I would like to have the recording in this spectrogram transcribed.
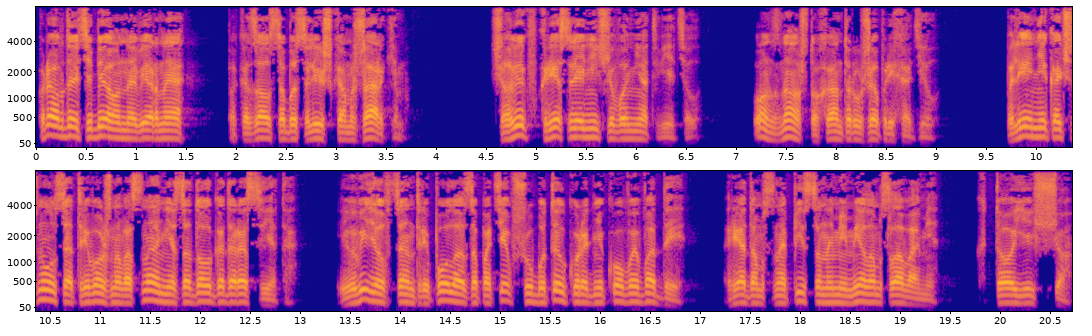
Правда, тебе он, наверное, показался бы слишком жарким». Человек в кресле ничего не ответил. Он знал, что Хантер уже приходил. Пленник очнулся от тревожного сна незадолго до рассвета и увидел в центре пола запотевшую бутылку родниковой воды, рядом с написанными мелом словами «Кто еще?».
